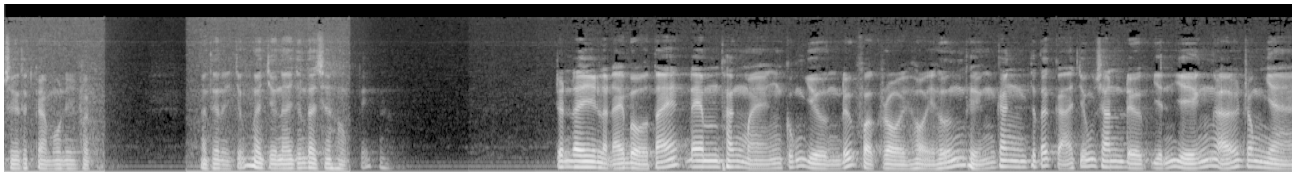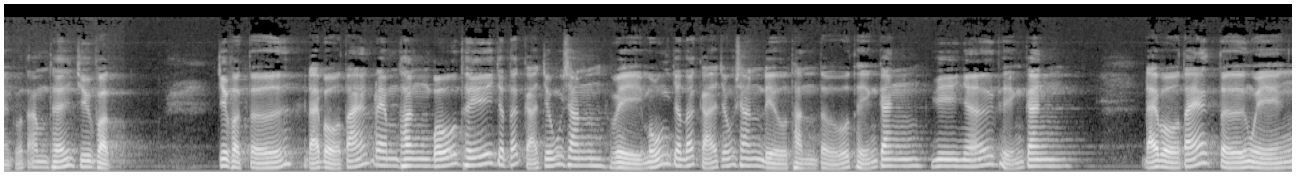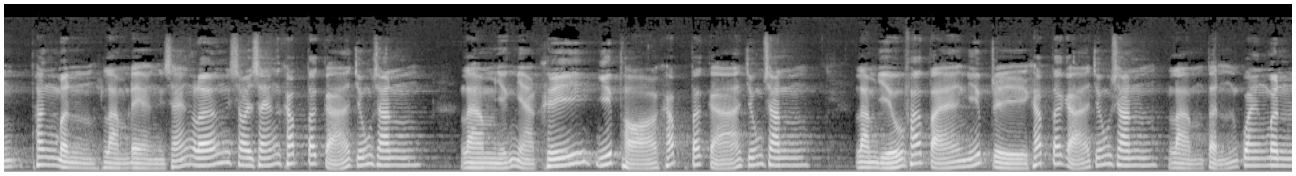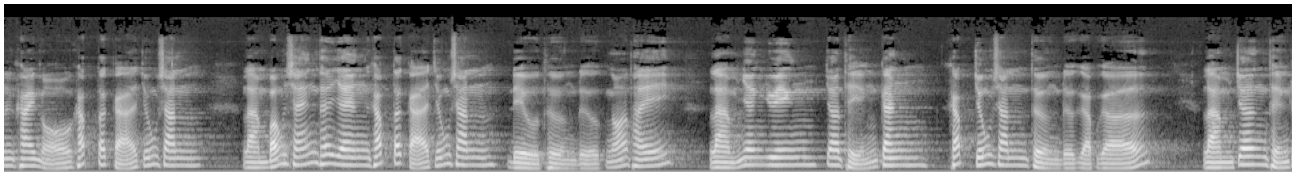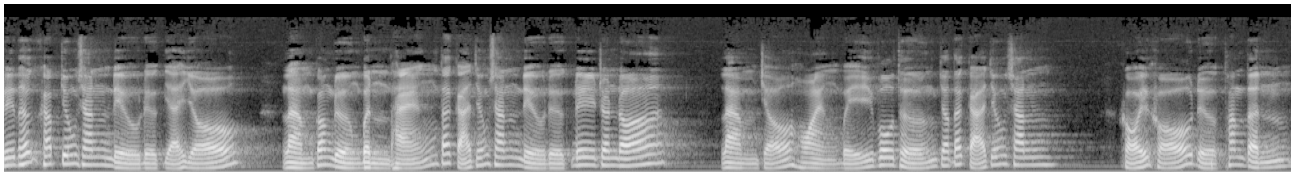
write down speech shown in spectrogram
sư thích ca mâu ni phật. À, thưa đại chúng à, chiều nay chúng ta sẽ học tiếp. Trên đây là đại bồ tát đem thân mạng cúng dường đức phật rồi hồi hướng thiện căn cho tất cả chúng sanh được vĩnh viễn ở trong nhà của tam thế chư phật chư phật tử, đại bồ tát đem thân bố thí cho tất cả chúng sanh, vì muốn cho tất cả chúng sanh đều thành tựu thiện căn, ghi nhớ thiện căn. Đại Bồ Tát tự nguyện thân mình làm đèn sáng lớn soi sáng khắp tất cả chúng sanh, làm những nhạc khí nhiếp thọ khắp tất cả chúng sanh làm diệu pháp tạng nhiếp trì khắp tất cả chúng sanh, làm tịnh quang minh khai ngộ khắp tất cả chúng sanh, làm bóng sáng thế gian khắp tất cả chúng sanh, đều thường được ngó thấy, làm nhân duyên cho thiện căn, khắp chúng sanh thường được gặp gỡ, làm chân thiện tri thức khắp chúng sanh đều được dạy dỗ làm con đường bình thản, tất cả chúng sanh đều được đi trên đó. Làm chỗ hoàng bị vô thượng cho tất cả chúng sanh. Khỏi khổ được thanh tịnh.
